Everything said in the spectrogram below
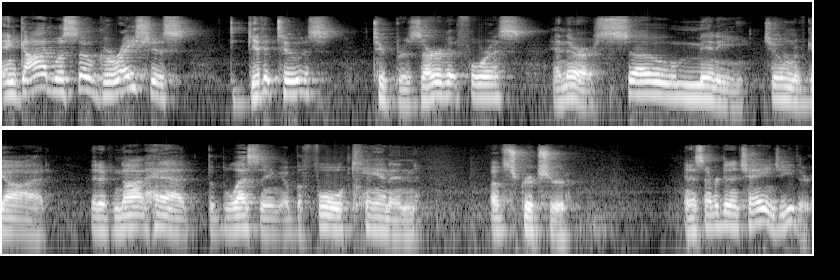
And God was so gracious to give it to us, to preserve it for us. And there are so many children of God that have not had the blessing of the full canon of Scripture. And it's never going to change either.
